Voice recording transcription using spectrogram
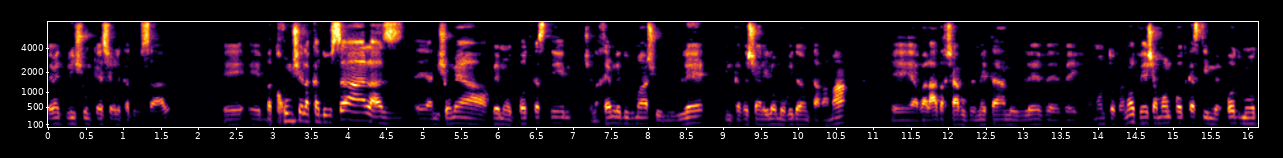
באמת בלי שום קשר לכדורסל. אה, בתחום של הכדורסל אז אני שומע הרבה מאוד פודקאסטים, שלכם לדוגמה, שהוא מעולה, אני מקווה שאני לא מוריד היום את הרמה, אבל עד עכשיו הוא באמת היה מעולה ועם המון תובנות, ויש המון פודקאסטים מאוד מאוד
